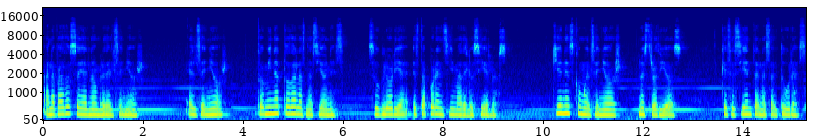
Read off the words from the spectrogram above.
alabado sea el nombre del Señor. El Señor domina todas las naciones, su gloria está por encima de los cielos. ¿Quién es como el Señor, nuestro Dios? Que se sienta en las alturas,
